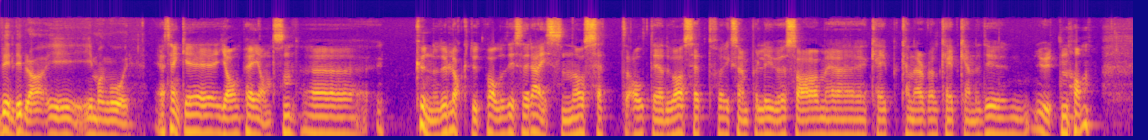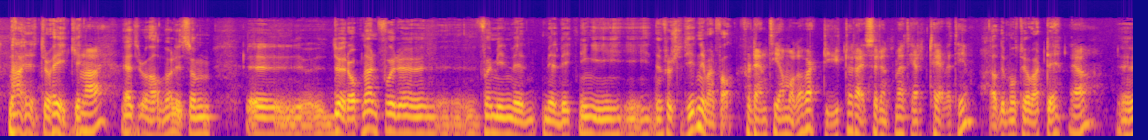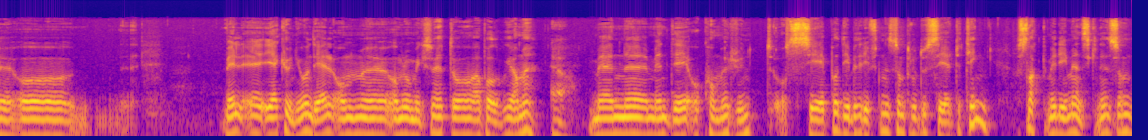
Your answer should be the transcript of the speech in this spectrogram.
veldig bra i, i, mange år. Jeg tenker Jan P. Jansen. Eh, kunne du lagt ut på alle disse reisene og sett alt det du har sett f.eks. i USA med Cape Canaveral, Cape Kennedy, uten ham? Nei, det tror jeg ikke. Nei. Jeg tror han var liksom uh, døråpneren for, uh, for min med, medvirkning i, i, den første tiden, i hvert fall. For den tida må det ha vært dyrt å reise rundt med et helt TV-team? Ja, det måtte jo ha vært det. Ja. Uh, og Vel, eh, jeg kunne jo en del om, eh, om romvirksomhet og Apollo-programmet. Ja. Men, eh, men, det å komme rundt og se på de bedriftene som produserte ting, snakke med de menneskene som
